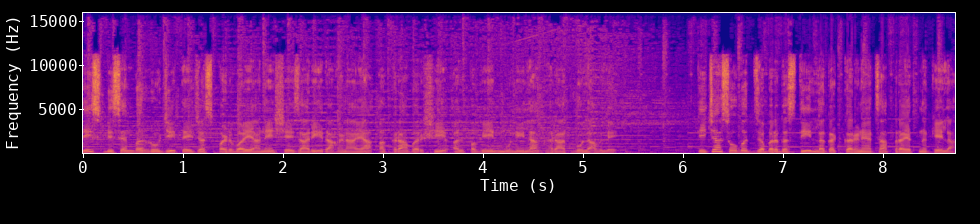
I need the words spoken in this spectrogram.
तीस डिसेंबर रोजी तेजस पडवळ याने शेजारी राहणाऱ्या अकरा वर्षीय अल्पवयीन मुलीला घरात बोलावले. तिच्यासोबत जबरदस्ती लगट करण्याचा प्रयत्न केला.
